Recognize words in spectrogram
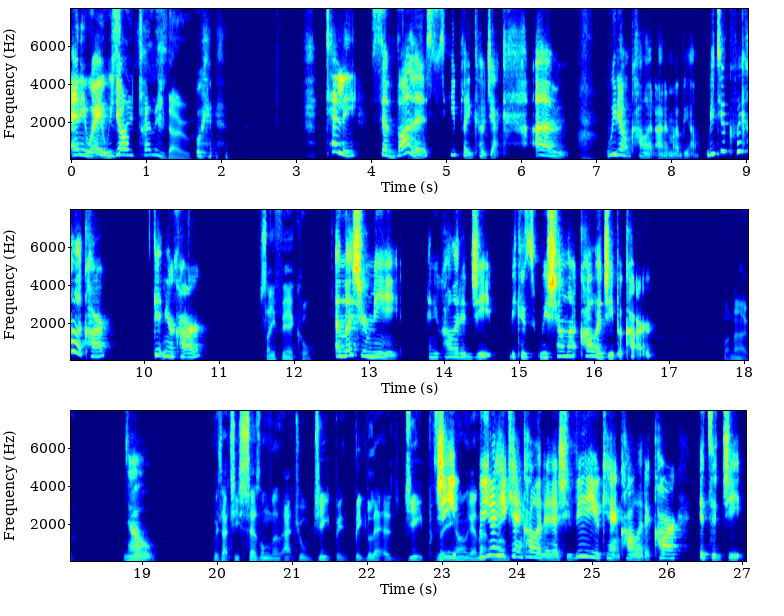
Anyway, we Say don't telly though. telly. Savalas, he played Kojak. Um, we don't call it automobile. We do. We call it car. Get in your car, Say vehicle. unless you're me and you call it a jeep, because we shall not call a jeep a car. Well, no. No. Which actually says on the actual Jeep in big letters, Jeep. Jeep. But you that know, you can't call it an SUV. You can't call it a car. It's a Jeep.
